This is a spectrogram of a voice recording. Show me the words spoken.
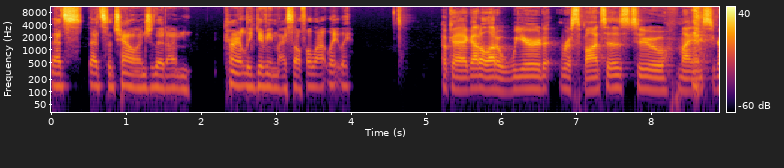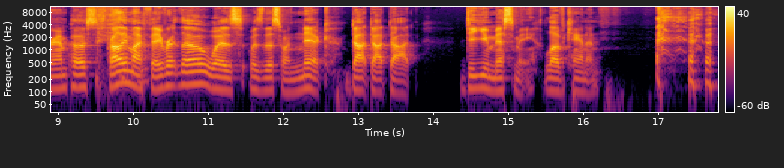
that's that's a challenge that i'm currently giving myself a lot lately. Okay, I got a lot of weird responses to my Instagram posts. Probably my favorite though was was this one. Nick dot dot dot. Do you miss me? Love Canon.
